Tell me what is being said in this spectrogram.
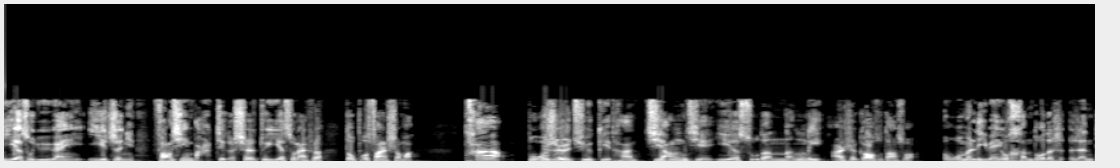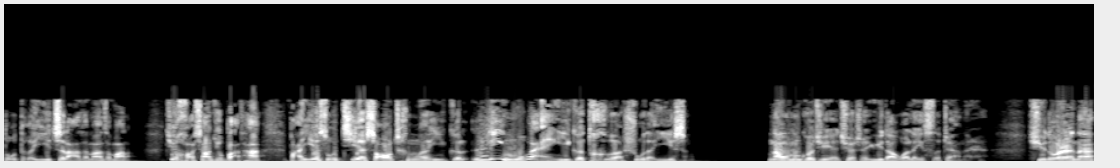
耶稣就愿意医治你。放心吧，这个事对耶稣来说都不算什么。”他。不是去给他讲解耶稣的能力，而是告诉他说：“我们里边有很多的人都得医治了，怎么怎么了？”就好像就把他把耶稣介绍成了一个另外一个特殊的医生。那我们过去也确实遇到过类似这样的人。许多人呢，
